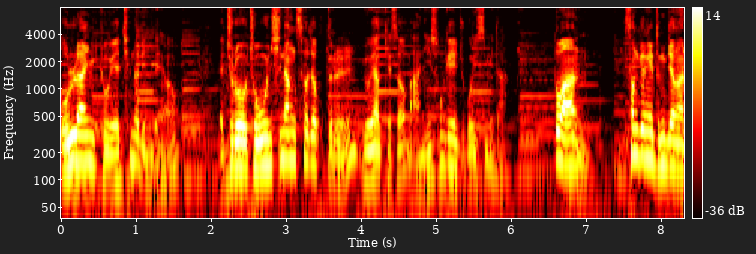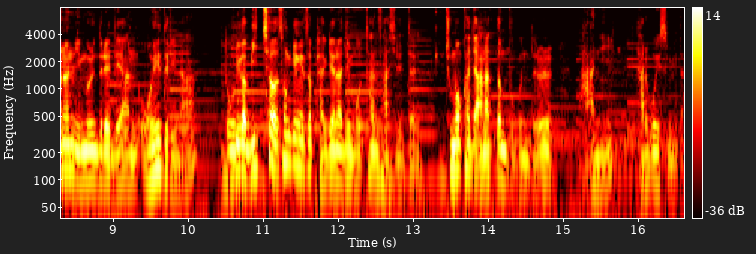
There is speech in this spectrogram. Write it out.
온라인 교회 채널인데요. 주로 좋은 신앙 서적들을 요약해서 많이 소개해주고 있습니다. 또한 성경에 등장하는 인물들에 대한 오해들이나 또 우리가 미처 성경에서 발견하지 못한 사실들, 주목하지 않았던 부분들을 많이 다루고 있습니다.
